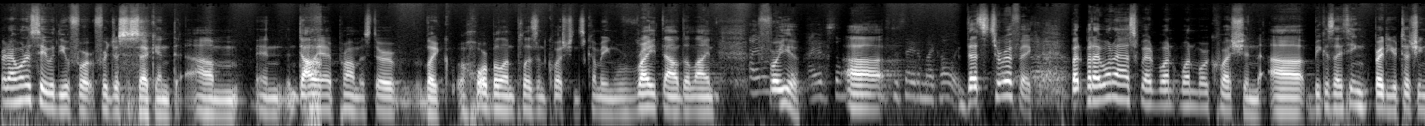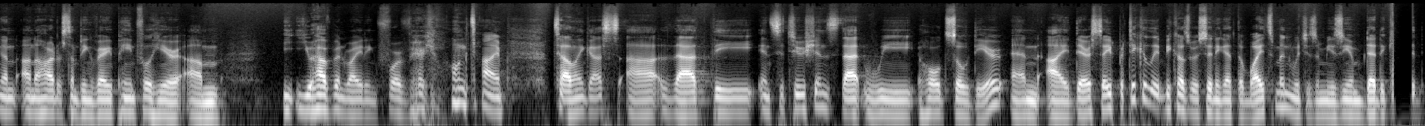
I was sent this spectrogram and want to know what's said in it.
But I want to stay with you for, for just a second. Um, and Dolly, I promise there are like horrible, unpleasant questions coming right down the line for you. I have so much uh, to say to my colleagues. That's terrific. But, but I want to ask one, one more question uh, because I think, Bret, you're touching on, on the heart of something very painful here. Um, you have been writing for a very long time, telling us uh, that the institutions that we hold so dear, and I dare say, particularly because we're sitting at the Weitzman, which is a museum dedicated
